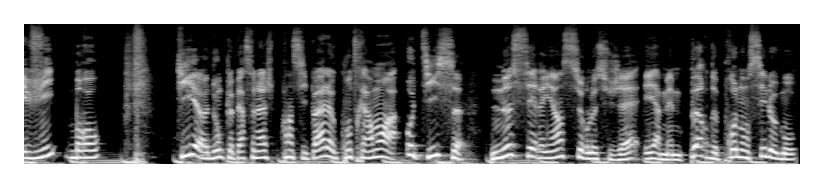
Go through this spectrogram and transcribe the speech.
Vie, bro. Qui, euh, donc, le personnage principal, contrairement à Otis, ne sait rien sur le sujet et a même peur de prononcer le mot.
